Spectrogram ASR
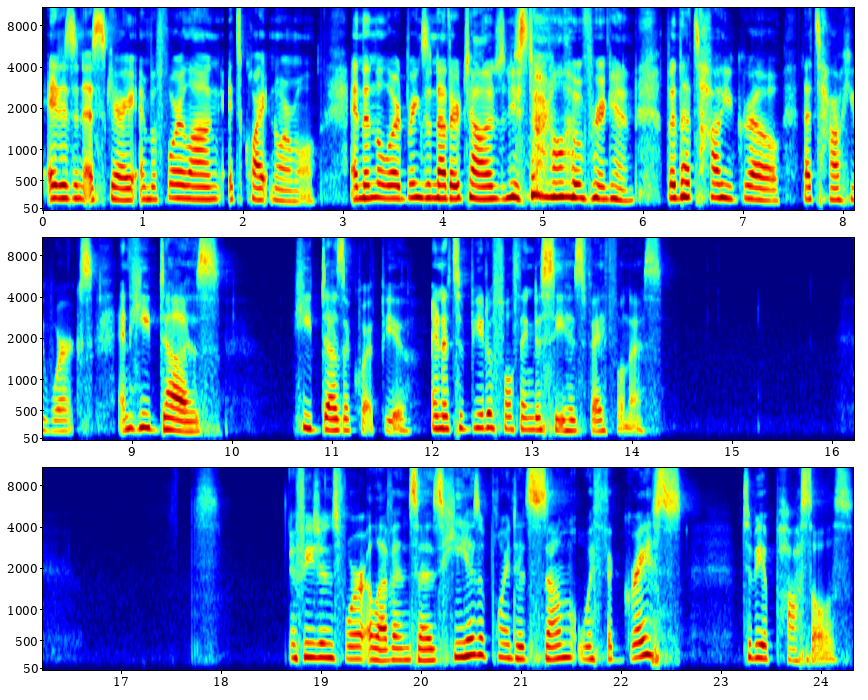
it isn't as scary. And before long, it's quite normal. And then the Lord brings another challenge and you start all over again. But that's how you grow, that's how He works. And He does. He does equip you. And it's a beautiful thing to see His faithfulness. Ephesians 4:11 says, "He has appointed some with the grace to be apostles,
